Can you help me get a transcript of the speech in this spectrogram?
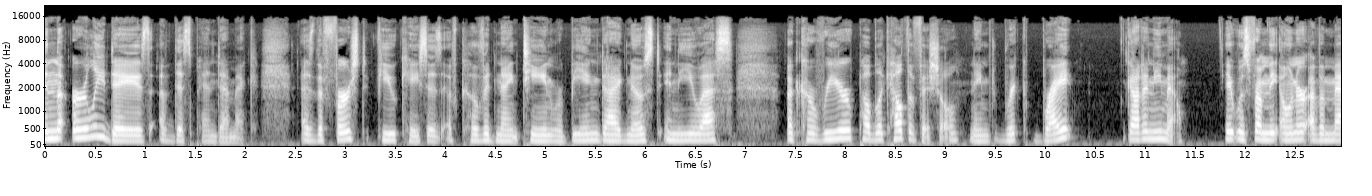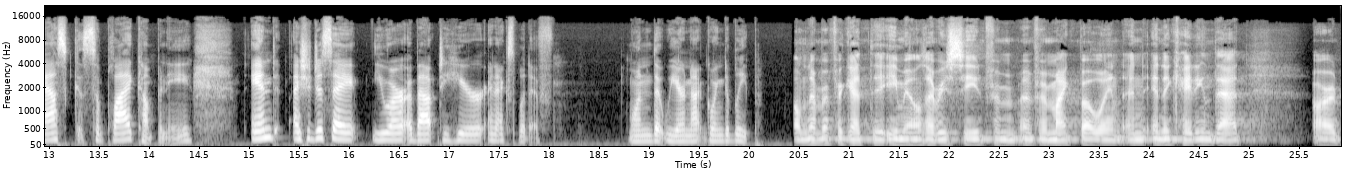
In the early days of this pandemic, as the first few cases of COVID 19 were being diagnosed in the U.S., a career public health official named Rick Bright got an email. It was from the owner of a mask supply company. And I should just say, you are about to hear an expletive, one that we are not going to bleep. I'll never forget the emails I received from, from Mike Bowen and indicating that our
